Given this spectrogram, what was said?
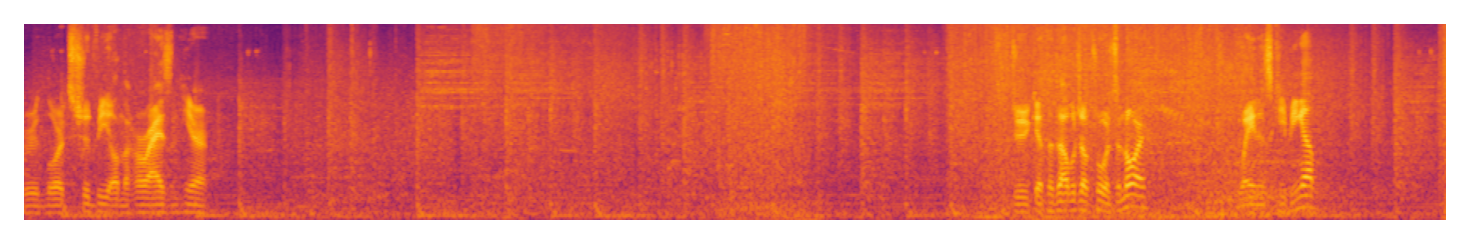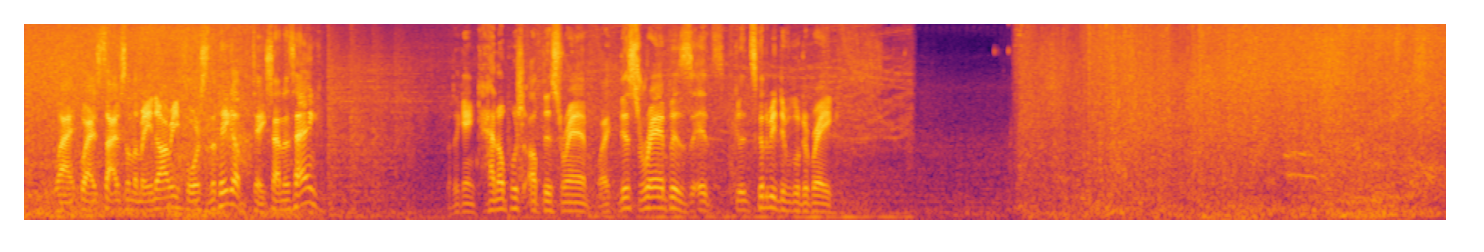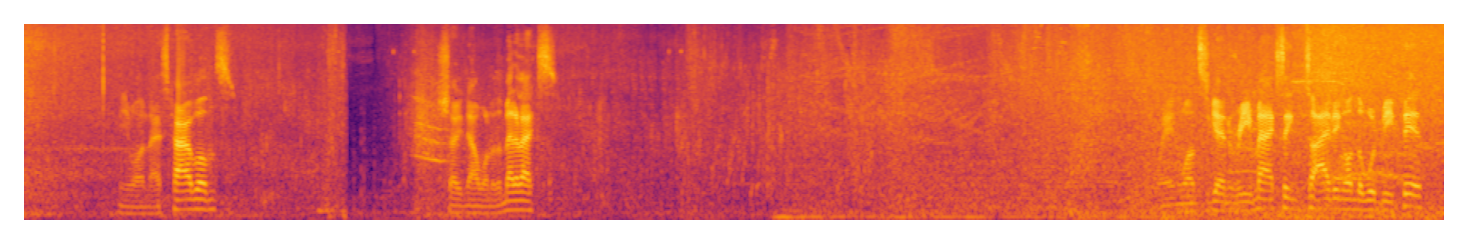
Brood Lords should be on the horizon here. Do get the double jump towards the north. Wayne is keeping up. Likewise, dives on the main army, forces the pickup, takes down the tank. But again, cannot push up this ramp. Like this ramp is it's it's gonna be difficult to break. Nice power bombs. Shutting down one of the medivacs. Wayne once again remaxing, diving on the would-be fifth.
